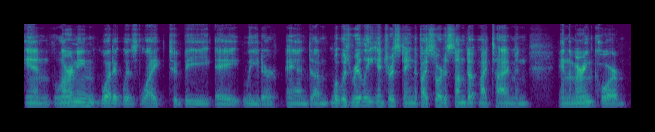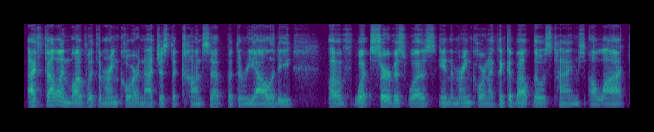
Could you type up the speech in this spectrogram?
in learning what it was like to be a leader. And um, what was really interesting, if I sort of summed up my time in in the Marine Corps, I fell in love with the Marine Corps, not just the concept, but the reality of what service was in the Marine Corps. And I think about those times a lot.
